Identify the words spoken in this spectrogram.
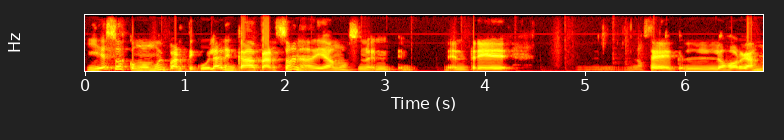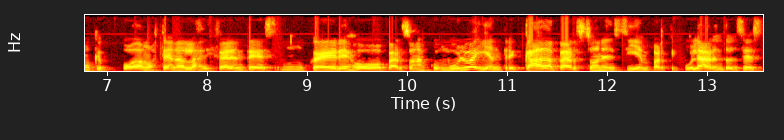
Y eso es como muy particular en cada persona, digamos entre, no sé, los orgasmos que podamos tener las diferentes mujeres o personas con vulva y entre cada persona en sí en particular. Entonces,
